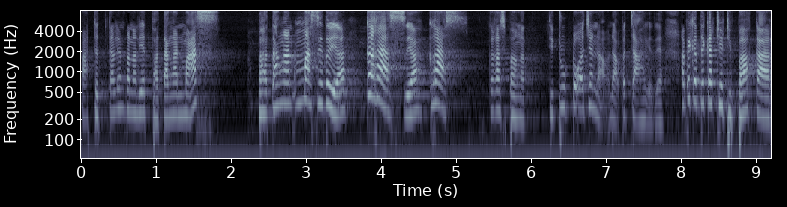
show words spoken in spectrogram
padat. Kalian pernah lihat batangan emas? Batangan emas itu ya, keras ya, keras, keras banget. Ditutuk aja enggak, enggak pecah gitu ya. Tapi ketika dia dibakar,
